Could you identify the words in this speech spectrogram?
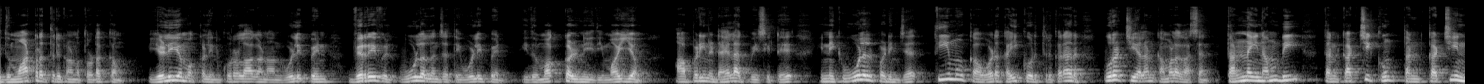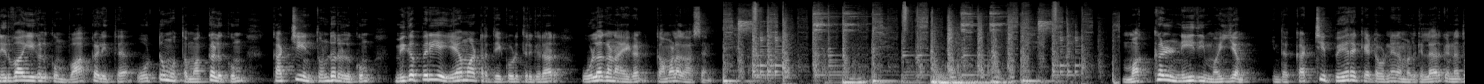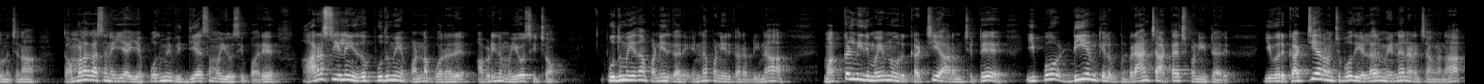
இது மாற்றத்திற்கான தொடக்கம். எளிய மக்களின் குரலாக நான் ஒழிப்பேன். விரைவில் ஊழல் லஞ்சத்தை ஒழிப்பேன். இது மக்கள் நீதி மையம். அப்படின்னு டயலாக் பேசிட்டு இன்னைக்கு ஊழல் படிஞ்ச திமுகவோட கை கோர்த்திருக்கிறார் புரட்சியாளன் கமலஹாசன். தன்னை நம்பி தன் கட்சிக்கும் தன் கட்சியின் நிர்வாகிகளுக்கும் வாக்களித்த ஒட்டுமொத்த மக்களுக்கும் கட்சியின் தொண்டர்களுக்கும் மிகப்பெரிய ஏமாற்றத்தை கொடுத்திருக்கிறார் உலகநாயகன் கமலஹாசன். மக்கள் நீதி மையம். இந்த கட்சி பேரை கேட்ட உடனே நம்மளுக்கு எல்லாருக்கும் என்ன தோணுச்சுன்னா கமலஹாசன் ஐயா எப்போதுமே வித்தியாசமாக யோசிப்பாரு. அரசியலையும் ஏதோ புதுமையை பண்ண போறாரு அப்படின்னு நம்ம யோசித்தோம் புதுமையை தான் பண்ணியிருக்காரு. என்ன பண்ணியிருக்காரு அப்படின்னா மக்கள் நீதி மையம்னு ஒரு கட்சி ஆரம்பிச்சுட்டு இப்போ டிஎம்கேல பிரான்ச்சை அட்டாச் பண்ணிட்டாரு. இவர் கட்சி ஆரம்பிச்ச போது எல்லாருமே என்ன நினச்சாங்கன்னா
